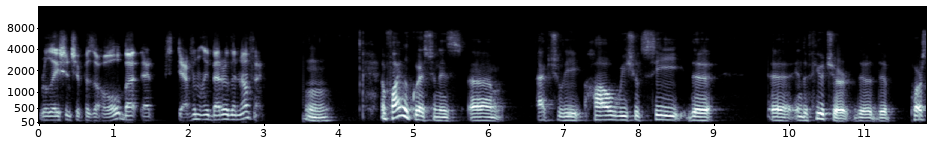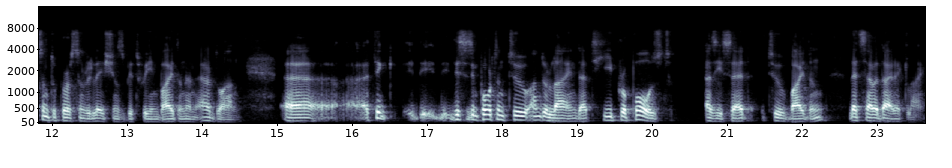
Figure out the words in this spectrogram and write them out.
relationship as a whole, but it's definitely better than nothing. Mm. A final question is um, actually how we should see the uh, in the future the the person-to-person relations between Biden and Erdogan. Uh, I think this is important to underline that he proposed, as he said, to Biden, let's have a direct line,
